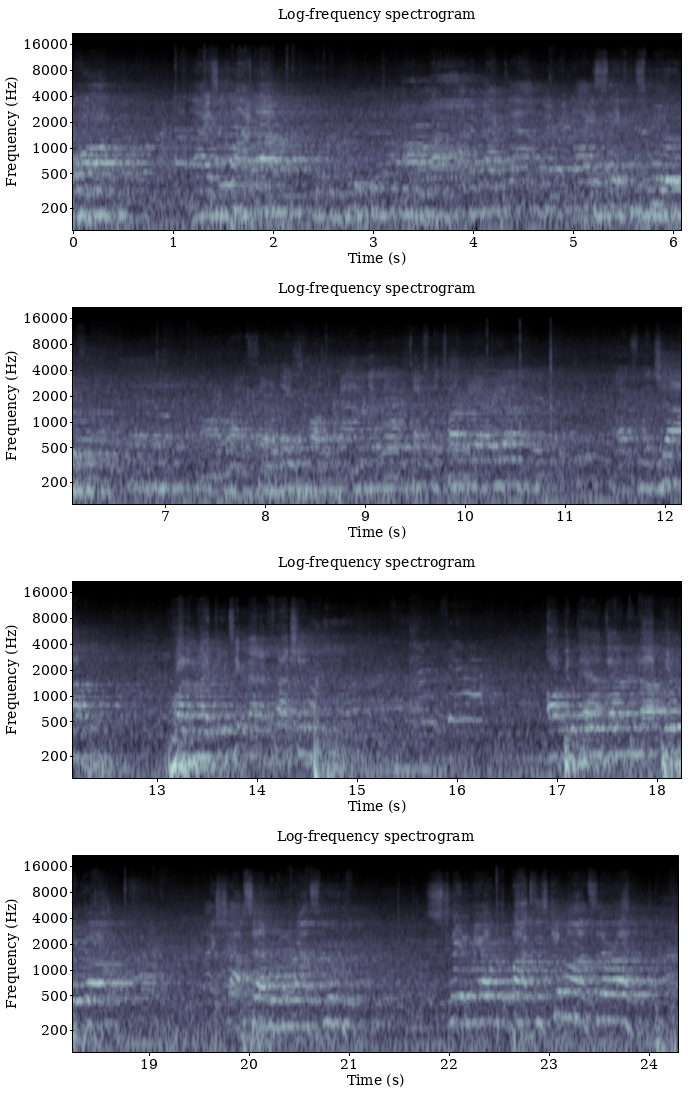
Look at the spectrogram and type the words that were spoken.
Nice climb up. All right, coming back down, very nice, safe and smooth. All right, Sara the target area. Excellent right through, taking that infraction. Up and down, down and up. Here we go. Nice job, Sara, around smooth. Straight away out of the boxes. Come on, Sara.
